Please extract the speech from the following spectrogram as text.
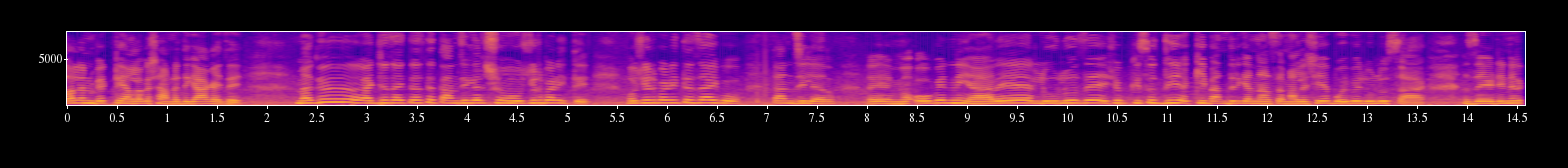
চলেন, ব্যক্তি আনলোকে সামনের দিকে আগায় যায় মাগু, আজ যাইতে আসতে তানজিলের শ্বশুর বাড়িতে। শ্বশুর বাড়িতে যাইব তানজিলের ওভেন নিয়ে। আরে, লুলু যে এসব কিছু দিয়ে কি বান্দির কেন আছে? মালয়েশিয়া বইবে লুলু চায়। যে এদিনের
